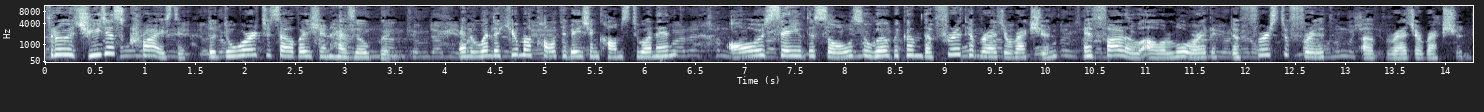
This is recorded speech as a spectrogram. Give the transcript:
Through Jesus Christ, the door to salvation has opened. And when the human cultivation comes to an end, all saved souls will become the fruit of resurrection and follow our Lord, the first fruit of resurrection.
